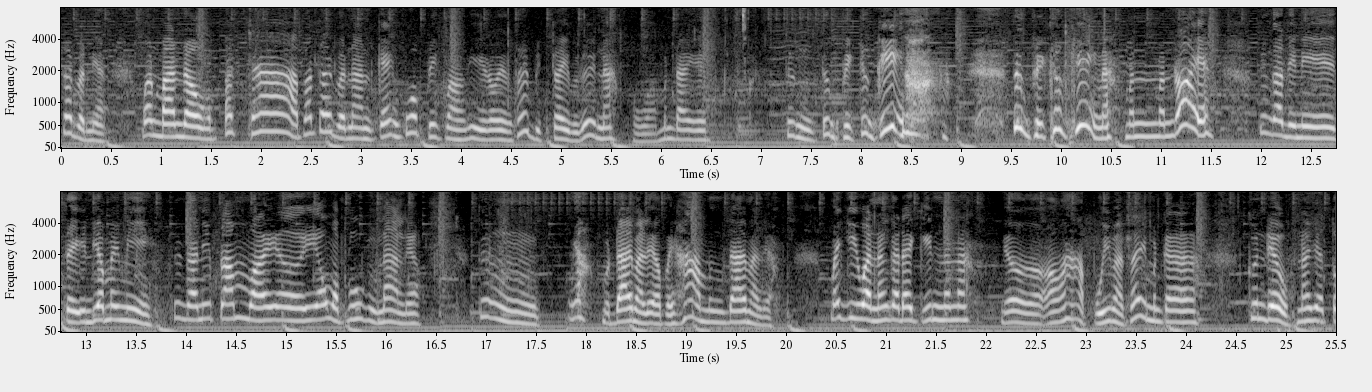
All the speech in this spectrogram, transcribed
ได้แบบเนี้ยบ้านบ้านเราปัดชาปัดได้แบบนั้นแกงคั่วพริกบางทีเรายังใช้ปีกไก่ไปด้วยนะเพราะว่ามันได้ตึงตึงพริกตึงขิงตึงพริกตึงขิงนะมันมันร้อยซึ่งการที่นี่แต่อินเดียไม่มี ซึ่งการนี้ปล้ำไว้เออเอามาปลูกอยู่นานแล้ว ซึ่งเนี่ยหมดได้มาแล้วไปห้ามึงได้มาแล้ว ไม่กี่วันนั้นก็ได้กินนั่นนะเดี๋ยวเอาหาปุ๋ยมาใส่มันก็ขึ้นเร็ว น่าจะโต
